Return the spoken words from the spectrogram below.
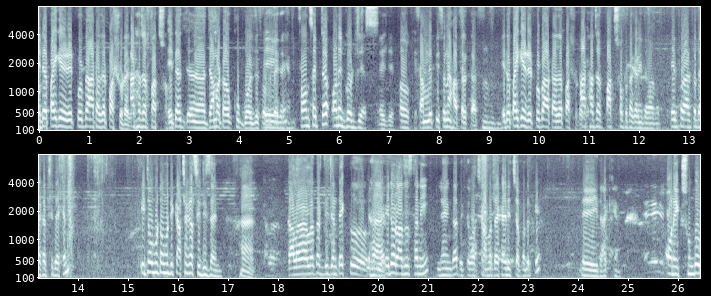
এটার পাইকারি রেট পড়বে আট হাজার পাঁচশো টাকা। আট হাজার পাঁচশো। এটা জামাটাও খুব গর্জেস হবে এই দেখেন। ফ্রন্ট সাইডটা অনেক গর্জিয়াস এই যে। ওকে সামনে পিছনে হাতার কাজ। এটা পাইকারি রেট পড়বে আট হাজার পাঁচশো আট টাকা হাজার পাঁচশত টাকা নিতে পারবেন। এরপর আরেকটা দেখাচ্ছি দেখেন। এটাও মোটামুটি কাছাকাছি ডিজাইন হ্যাঁ। কালার আলাদা ডিজাইনটা একটু হ্যাঁ এটাও রাজস্থানি লেহেঙ্গা দেখতে পাচ্ছেন আমরা দেখাই দিচ্ছি আপনাদেরকে। এই দেখেন অনেক সুন্দর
